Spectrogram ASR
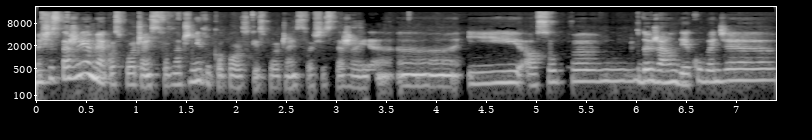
my się starzejemy jako społeczeństwo, znaczy nie tylko polskie społeczeństwo się starzeje y, i osób w dojrzałym wieku będzie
